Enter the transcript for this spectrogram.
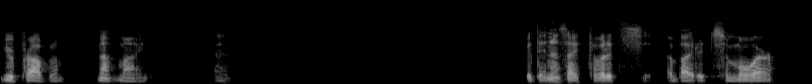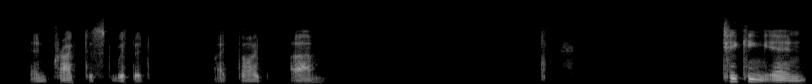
your problem, not mine. Uh, but then as I thought it's about it some more and practiced with it, I thought, um, taking in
